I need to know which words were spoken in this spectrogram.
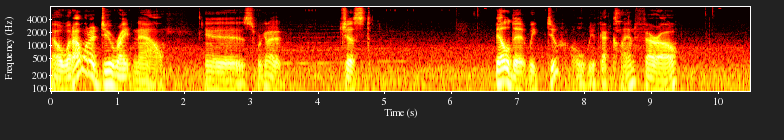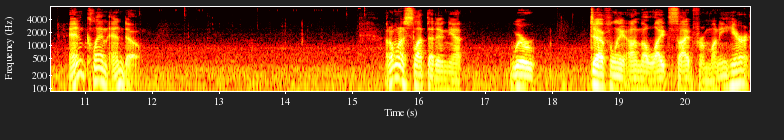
Now, what I want to do right now is we're going to just build it. We do... Oh, we've got Clan Ferro and Clan Endo. I don't want to slap that in yet. We're definitely on the light side for money here.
